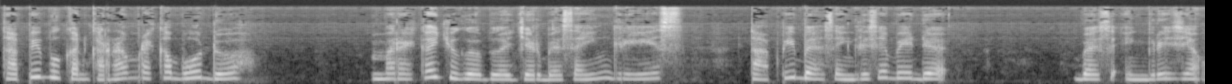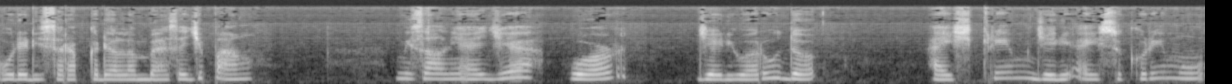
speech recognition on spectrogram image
tapi bukan karena mereka bodoh. Mereka juga belajar bahasa Inggris, tapi bahasa Inggrisnya beda. Bahasa Inggris yang udah diserap ke dalam bahasa Jepang. Misalnya aja, word jadi warudo, ice cream jadi aisukurimu.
